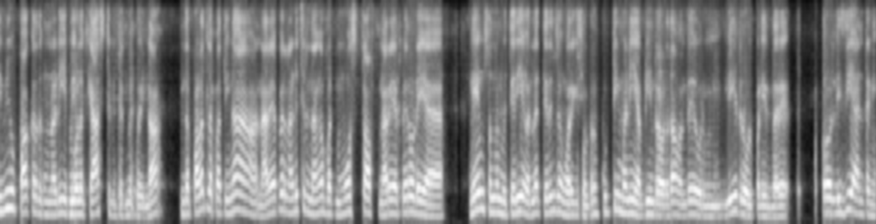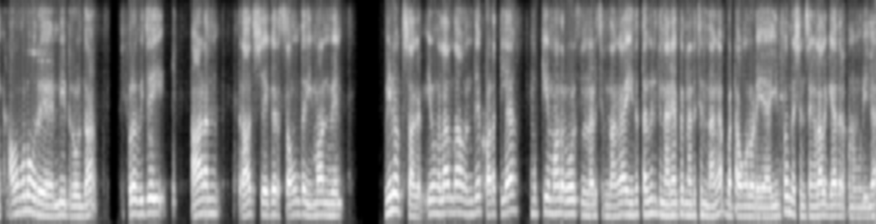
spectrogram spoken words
ரிவ்யூ பாக்குறதுக்கு முன்னாடி இப்போ இவ்வளவு கேஸ்ட் கிட்ட இருந்து போயிடலாம் இந்த படத்துல பாத்தீங்கன்னா நிறைய பேர் நடிச்சிருந்தாங்க பட் மோஸ்ட் ஆஃப் நிறைய பேருடைய நேம்ஸ் வந்து நமக்கு தெரிய வரல. தெரிஞ்சவங்க வரைக்கும் சொல்றேன். குட்டிமணி அப்படின்றவர் தான் வந்து ஒரு லீட் ரோல் பண்ணியிருந்தாரு. அப்புறம் லிசி ஆண்டனி அவங்களும் ஒரு லீட் ரோல் தான். அப்புறம் விஜய் ஆனந்த் ராஜ்சேகர் சவுந்தர் இமான்வேல் வினோத் சாகர். இவங்கெல்லாம் தான் வந்து படத்துல முக்கியமான ரோல்ஸ்ல நடிச்சிருந்தாங்க. இதை தவிர்த்து நிறைய பேர் நடிச்சிருந்தாங்க. பட் அவங்களுடைய இன்ஃபர்மேஷன்ஸ் எங்களால கேதர் பண்ண முடியல.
